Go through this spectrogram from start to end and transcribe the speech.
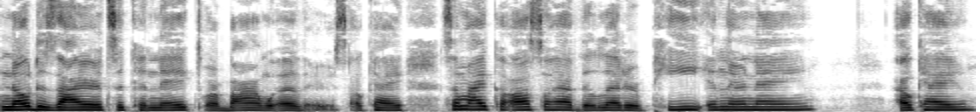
no desire to connect or bond with others, okay? Somebody could also have the letter P in their name, okay?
